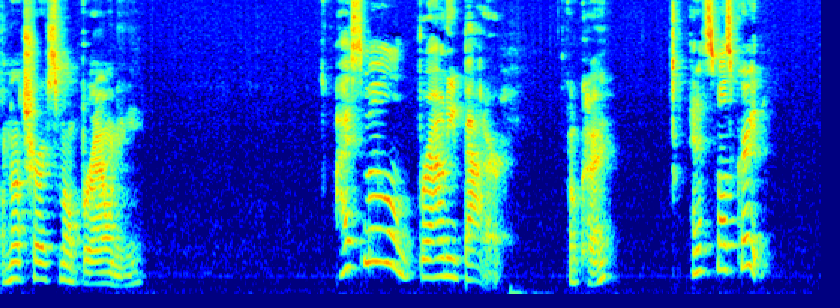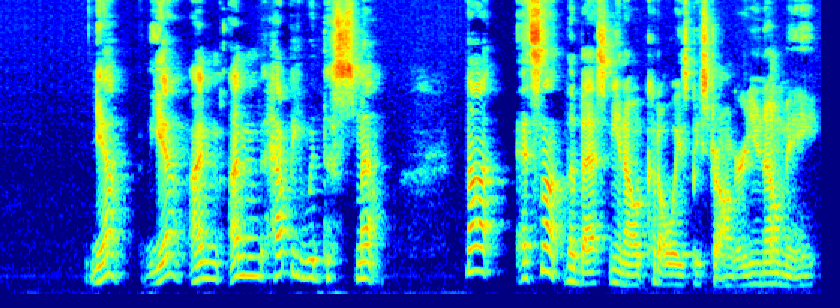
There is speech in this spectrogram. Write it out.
I'm not sure I smell brownie. I smell brownie batter, Okay. and it smells great. Yeah, yeah, I'm I'm happy with the smell. Not it's not the best, you know, it could always be stronger, you know me.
